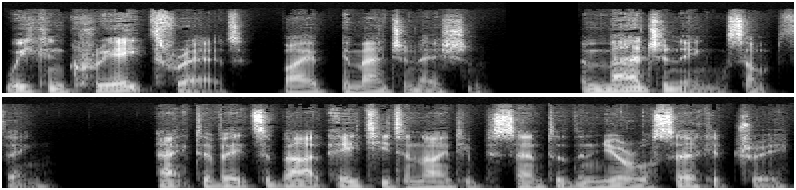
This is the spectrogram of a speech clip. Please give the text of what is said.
We can create threat by imagination. Imagining something activates about 80 to 90% of the neural circuitry.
